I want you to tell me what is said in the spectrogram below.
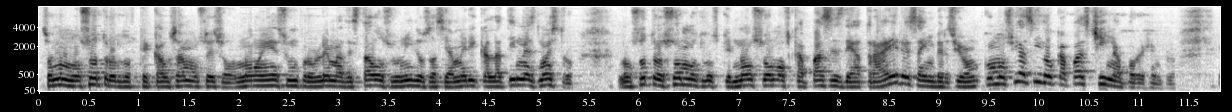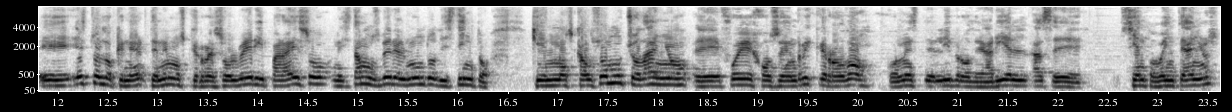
Somos nosotros los que causamos eso. No es un problema de Estados Unidos hacia América Latina, es nuestro. Nosotros somos los que no somos capaces de atraer esa inversión, como si ha sido capaz China, por ejemplo. Eh, esto es lo que tenemos que resolver y para eso necesitamos ver el mundo distinto. Quien nos causó mucho daño eh, fue José Enrique Rodó con este libro de Ariel hace 120 años,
